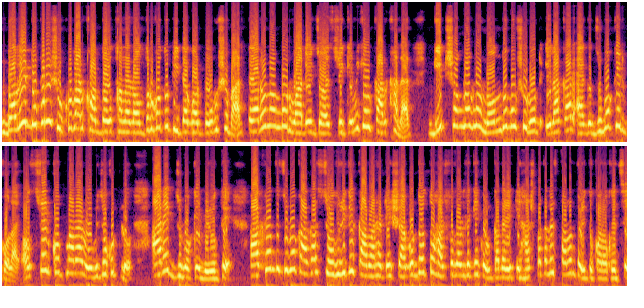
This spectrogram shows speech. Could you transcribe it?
দলের দুপুরে শুক্রবার খড়দহ থানার অন্তর্গত টিটাগড় পৌরসভার তেরো নম্বর ওয়ার্ডের জয়শ্রী কেমিক্যাল কারখানার গেট সংলগ্ন নন্দবসু রোড এলাকার এক যুবকের গলায় অস্ত্রের কোপ মারার অভিযোগ উঠল আরেক যুবকের বিরুদ্ধে। আক্রান্ত যুবক আকাশ চৌধুরীকে কামারহাটের সাগর দত্ত হাসপাতাল থেকে কলকাতার একটি হাসপাতালে স্থানান্তরিত করা হয়েছে।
